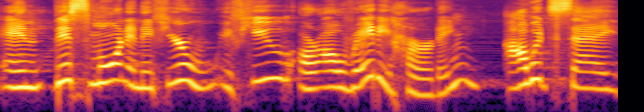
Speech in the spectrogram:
And this morning, if you're if you are already hurting, I would say,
